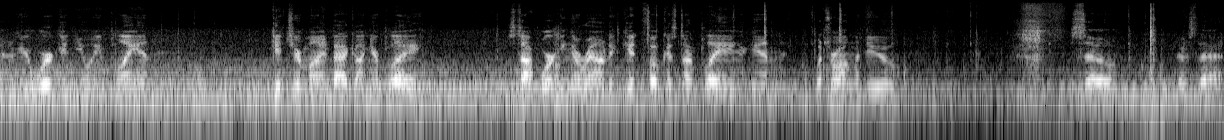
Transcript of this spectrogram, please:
And if you're working, you ain't playing. Get your mind back on your play. Stop working around and get focused on playing again. What's wrong with you? So, there's that.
